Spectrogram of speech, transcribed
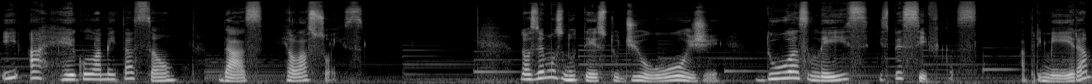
e a regulamentação das relações. Nós vemos no texto de hoje duas leis específicas. A primeira,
